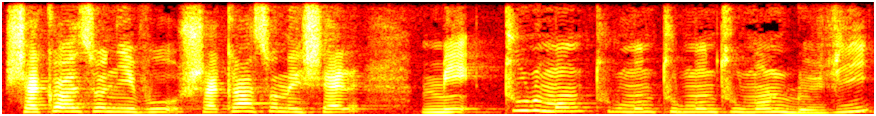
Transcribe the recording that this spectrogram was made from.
chacun à son niveau, chacun à son échelle, mais tout le monde, tout le monde, tout le monde, tout le monde le vit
